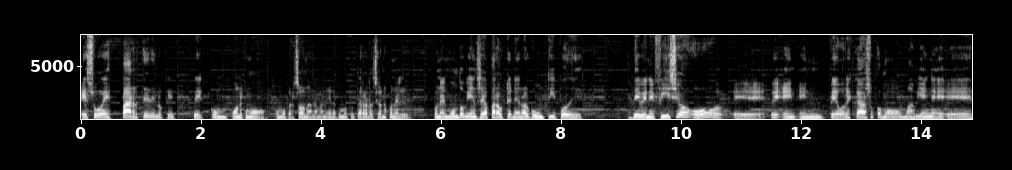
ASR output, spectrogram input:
eso es parte de lo que te compone como, como persona, la manera como tú te relacionas con el, con el mundo, bien sea para obtener algún tipo de, de beneficio o eh, en, en peores casos como más bien eh,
